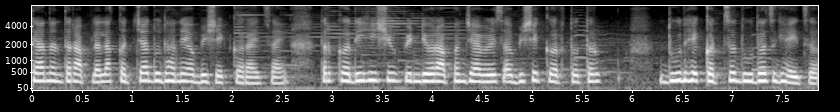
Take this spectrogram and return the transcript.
त्यानंतर आपल्याला कच्च्या दुधाने अभिषेक करायचा आहे. तर कधीही शिवपिंडीवर आपण ज्यावेळेस अभिषेक करतो तर दूध हे कच्चं दूधच घ्यायचं.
